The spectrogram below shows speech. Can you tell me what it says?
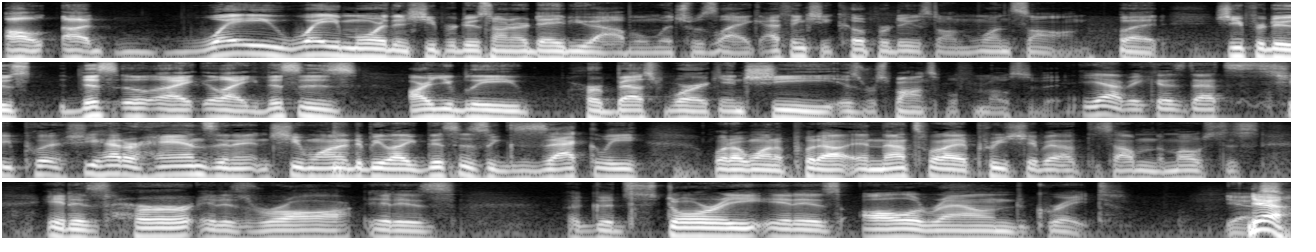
a, a way way more than she produced on her debut album which was like i think she co-produced on one song but she produced this like like this is arguably her best work and she is responsible for most of it Yeah, because that's she put she had her hands in it and she wanted to be like this is exactly what I want to put out and that's what I appreciate about this album the most is it is her, it is raw, it is a good story, it is all around great. yes. Yeah.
